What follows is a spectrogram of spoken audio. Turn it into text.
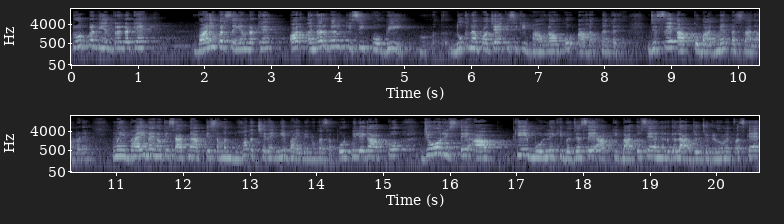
क्रोध पर नियंत्रण रखें, वाणी पर संयम रखें और अनर्गल किसी को भी दुख ना पहुँचाए, किसी की भावनाओं को आहत ना करे, जिससे आपको बाद में पछताना पड़े। वहीं भाई बहनों के साथ में आपके संबंध बहुत अच्छे रहेंगे। भाई बहनों का सपोर्ट मिलेगा आपको। जो रिश्ते आपके बोलने की वजह से, आपकी बातों से अनर्गल, आप जो झगड़ों में फंस गए,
